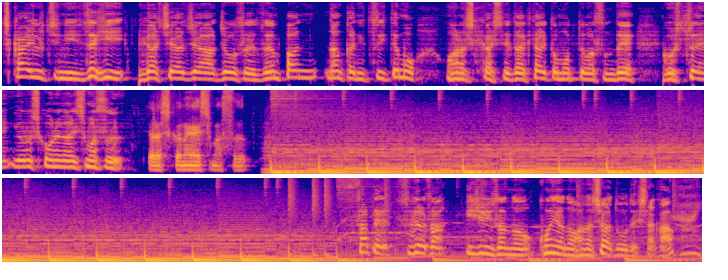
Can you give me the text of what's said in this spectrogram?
近いうちにぜひ東アジア情勢全般なんかについてもお話聞かせていただきたいと思ってますんでご出演よろしくお願いします。よろしくお願いしますさて杉浦さん伊集院さんの今夜のお話はどうでしたか、はい。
